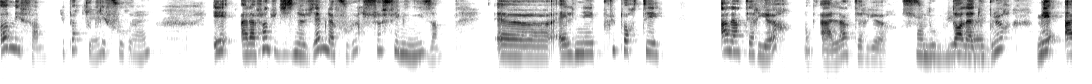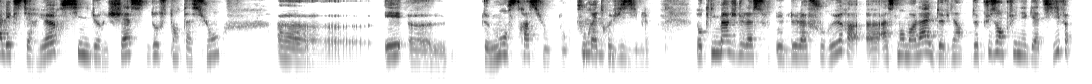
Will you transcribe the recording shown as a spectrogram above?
hommes et femmes, ils portent toutes les fourrures. Et à la fin du 19e, la fourrure se féminise. Elle n'est plus portée à l'intérieur, donc à l'intérieur, dans la doublure, mais à l'extérieur, signe de richesse, d'ostentation euh, et euh, de monstration, donc pour mmh, être visible. Donc l'image de la, de la fourrure, euh, à ce moment-là, elle devient de plus en plus négative,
